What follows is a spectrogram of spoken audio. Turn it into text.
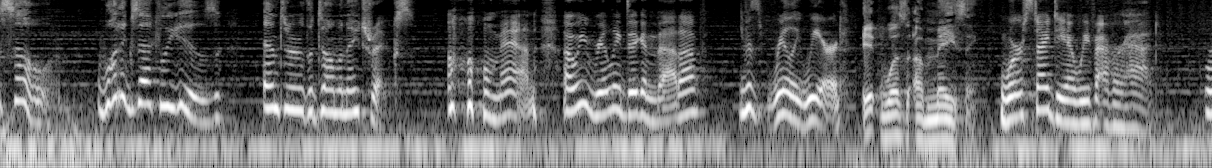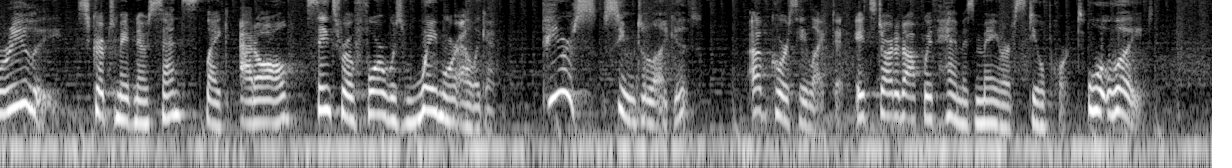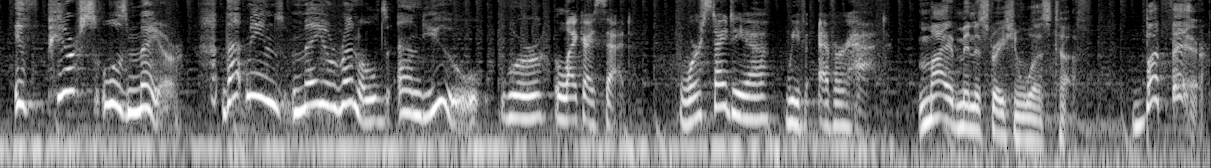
So, what exactly is Enter the Dominatrix? Oh man, are we really digging that up? It was really weird. It was amazing. Worst idea we've ever had. Really? Script made no sense, like, at all. Saints Row 4 was way more elegant. Pierce seemed to like it. Of course he liked it. It started off with him as mayor of Steelport. W- wait. If Pierce was mayor, that means Mayor Reynolds and you were. Like I said, worst idea we've ever had. My administration was tough, but fair.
